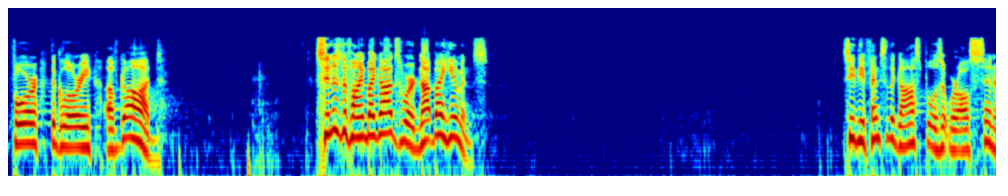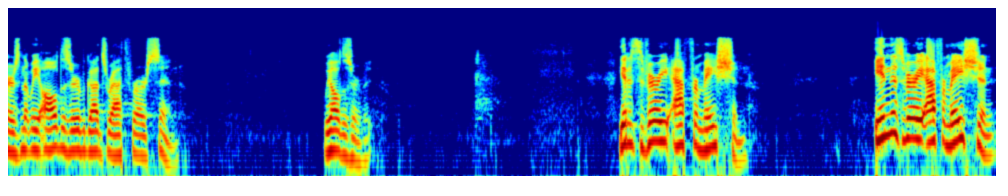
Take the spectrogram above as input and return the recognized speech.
for the glory of God. Sin is defined by God's Word, not by humans. See, the offense of the gospel is that we're all sinners and that we all deserve God's wrath for our sin. We all deserve it. Yet it's the very affirmation. In this very affirmation,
